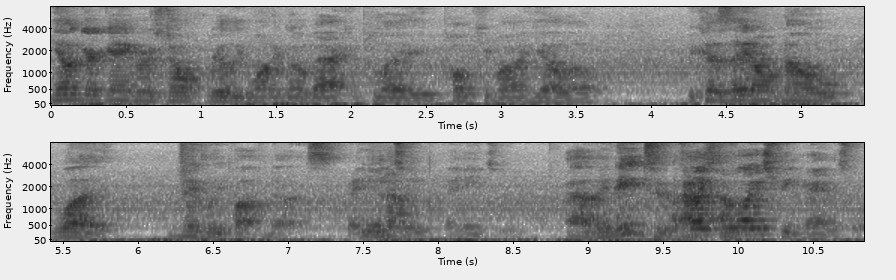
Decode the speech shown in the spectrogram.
younger gamers don't really want to go back and play Pokemon Yellow because they don't know what Jigglypuff does. They need know? to. They need to. Uh, they need to. I feel, like, I feel like it should be mandatory.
